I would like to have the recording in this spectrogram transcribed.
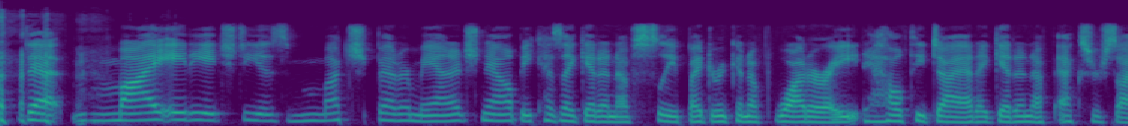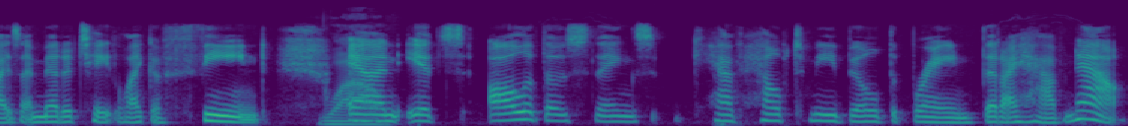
that my ADHD is much better managed now because I get enough sleep, I drink enough water, I eat a healthy diet, I get enough exercise, I meditate like a fiend. Wow. And it's all of those things have helped me build the brain that I have now.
